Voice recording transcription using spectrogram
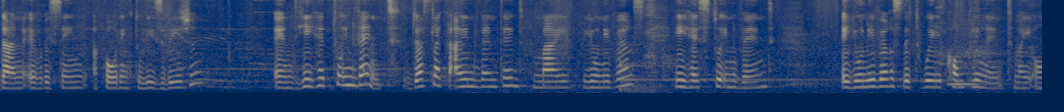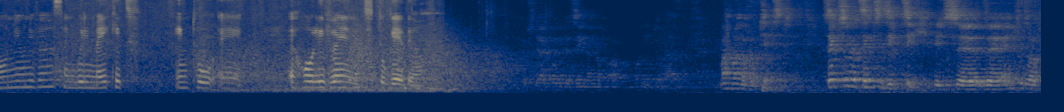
done everything according to his vision and he had to invent. Just like I invented my universe, he has to invent a universe that will complement my own universe and will make it into a, a whole event together. Verstärkung der Sänger noch auf dem Monitor haben. Machen wir noch einen Test. 676 is the entrance of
